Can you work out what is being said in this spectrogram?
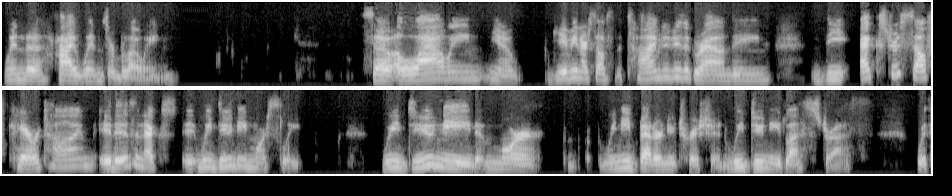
when the high winds are blowing. So allowing, you know, giving ourselves the time to do the grounding, the extra self-care time, it is an ex it, we do need more sleep. We do need more we need better nutrition. We do need less stress with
